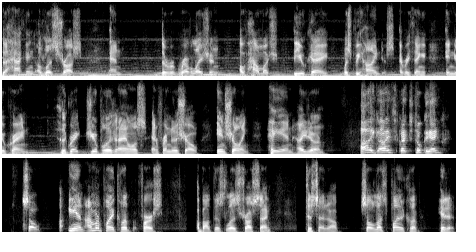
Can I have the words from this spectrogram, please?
The hacking of Liz Truss and the revelation of how much the UK was behind everything in Ukraine. The great geopolitical analyst and friend of the show, Ian Shilling. Hey, Ian, how you doing? Hi guys, great to talk again. So, uh, Ian, I'm going to play a clip first about this Liz Truss thing to set it up. So let's play the clip. Hit it.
